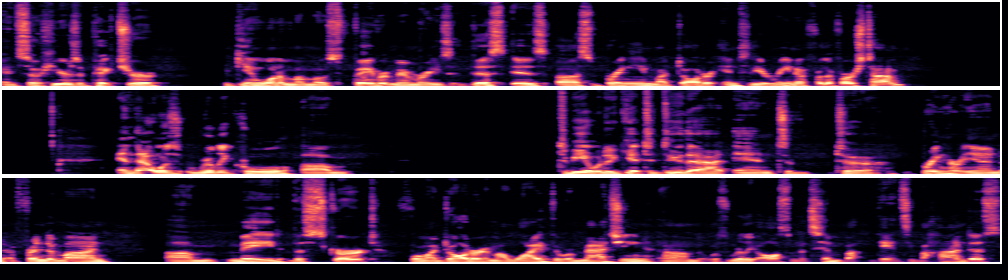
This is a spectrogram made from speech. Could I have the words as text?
And so here's a picture. Again, one of my most favorite memories. This is us bringing my daughter into the arena for the first time. And that was really cool um, to be able to get to do that and to, to bring her in. A friend of mine um, made the skirt for my daughter and my wife that were matching. Um, it was really awesome. That's him dancing behind us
